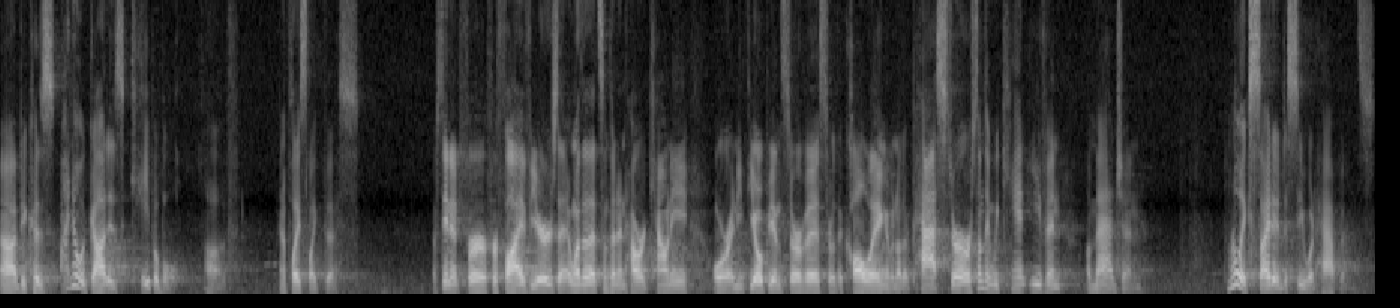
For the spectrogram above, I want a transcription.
uh, because I know what God is capable of in a place like this. I've seen it for, for five years, and whether that's something in Howard County or an Ethiopian service or the calling of another pastor or something we can't even imagine, I'm really excited to see what happens.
